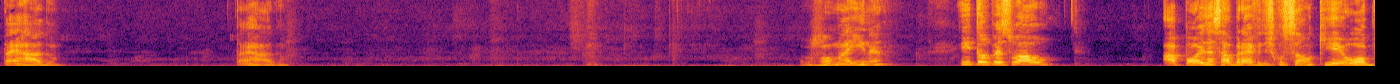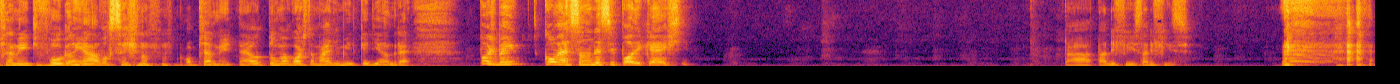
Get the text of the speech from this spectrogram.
Tá errado. Tá errado. Vamos aí, né? Então, pessoal, após essa breve discussão, que eu, obviamente, vou ganhar, vocês não. Obviamente, né? O turma gosta mais de mim do que de André. Pois bem, começando esse podcast. Tá, tá difícil, tá difícil.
